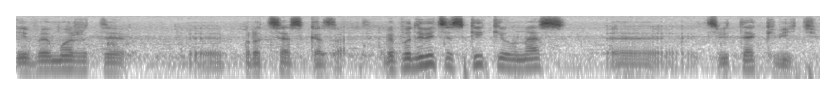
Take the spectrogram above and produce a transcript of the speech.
і ви можете е, про це сказати. Ви подивіться, скільки у нас е, цвіте квітів.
